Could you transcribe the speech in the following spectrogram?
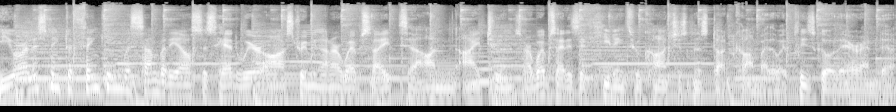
You are listening to Thinking with Somebody Else's Head. We're uh, streaming on our website uh, on iTunes. Our website is at healingthroughconsciousness.com, by the way. Please go there and uh,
